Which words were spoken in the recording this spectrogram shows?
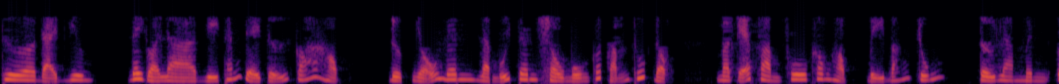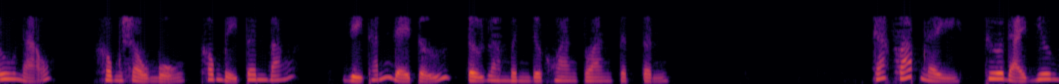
Thưa Đại Dương, đây gọi là vị thánh đệ tử có học, được nhổ lên làm mũi tên sầu muộn có tẩm thuốc độc, mà kẻ phàm phu không học bị bắn trúng, tự làm mình ưu não, không sầu muộn, không bị tên bắn, vị thánh đệ tử tự làm mình được hoàn toàn tịch tịnh. Các pháp này, thưa đại dương,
